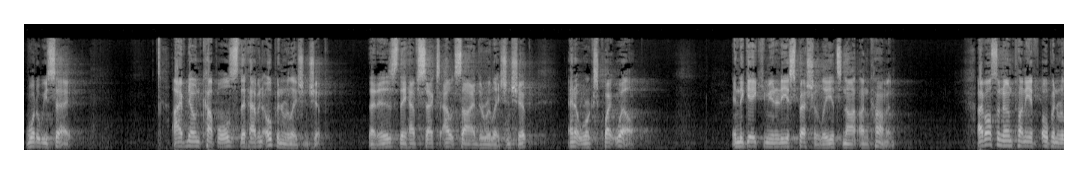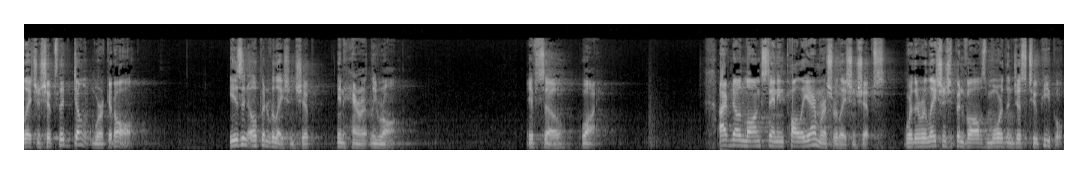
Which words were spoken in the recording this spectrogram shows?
What do we say? I've known couples that have an open relationship. That is, they have sex outside the relationship, and it works quite well. In the gay community, especially, it's not uncommon. I've also known plenty of open relationships that don't work at all. Is an open relationship inherently wrong? If so, why? I've known long standing polyamorous relationships where the relationship involves more than just two people.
